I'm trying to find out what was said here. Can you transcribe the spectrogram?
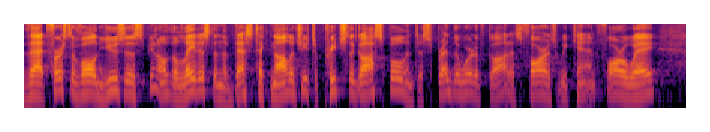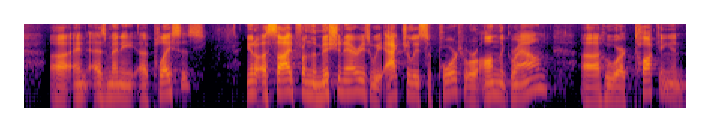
that first of all uses you know, the latest and the best technology to preach the gospel and to spread the word of God as far as we can, far away, uh, and as many uh, places. You know, aside from the missionaries we actually support who are on the ground, uh, who are talking and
